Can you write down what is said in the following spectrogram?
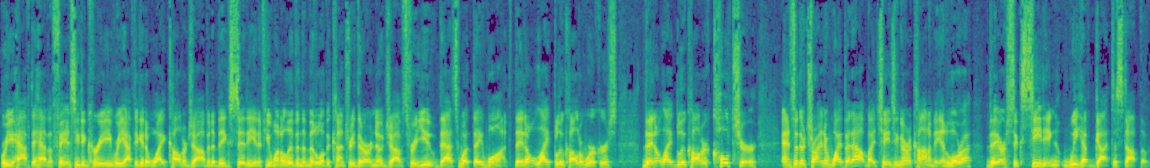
where you have to have a fancy degree, where you have to get a white collar job in a big city, and if you want to live in the middle of the country, there are no jobs for you. That's what they want. They don't like blue collar workers. They don't like blue collar culture. And so they're trying to wipe it out by changing our economy. And Laura, they are succeeding. We have got to stop them.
